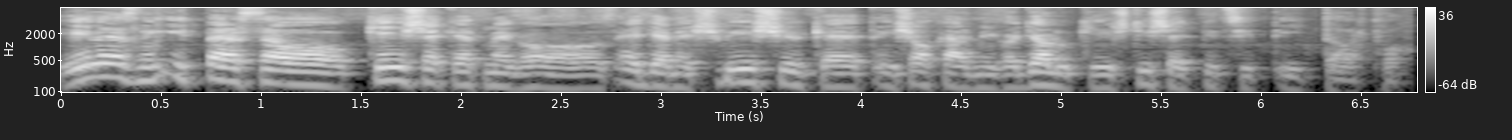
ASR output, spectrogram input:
élezni. Itt persze a késeket, meg az egyenes vésőket, és akár még a gyalukést is egy picit így tartva.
